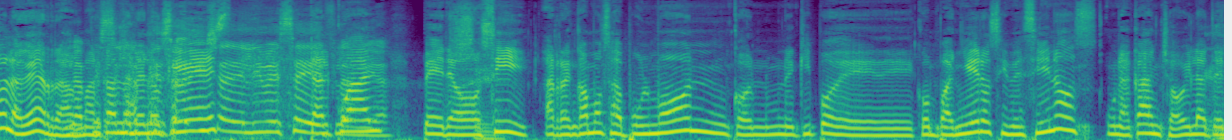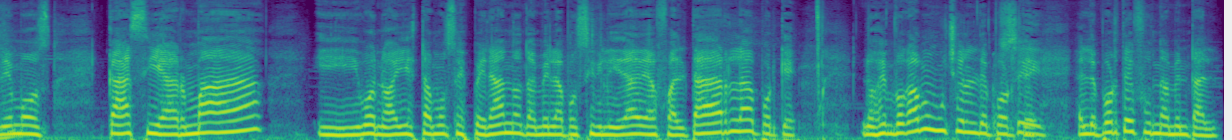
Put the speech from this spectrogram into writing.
no la guerra, La marcándole la lo que es, del IBC, tal Flavia. cual. Pero Sí. sí. arrancamos a pulmón con un equipo de, de compañeros y vecinos, una cancha. Hoy la tenemos casi armada y bueno, ahí estamos esperando también la posibilidad de asfaltarla porque nos enfocamos mucho en el deporte. Sí. El deporte es fundamental,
